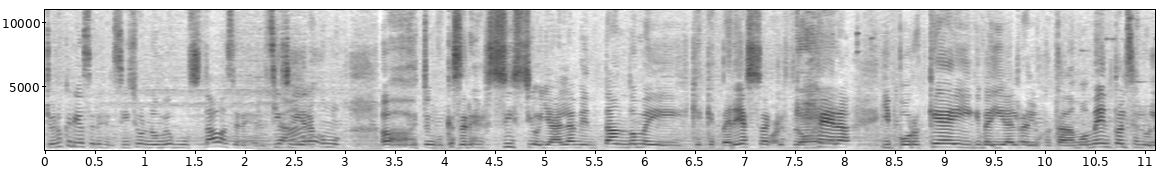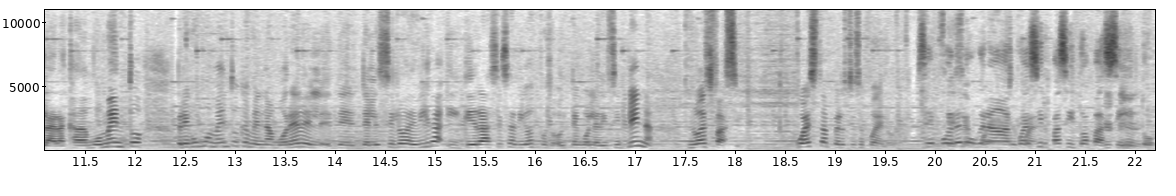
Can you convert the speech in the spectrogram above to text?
yo no quería hacer ejercicio, no me gustaba hacer ejercicio y era como, ay, tengo que hacer ejercicio, ya lamentándome y que, qué pereza, qué flojera y por qué, y veía el reloj a cada momento, el celular a cada momento, pero en un momento que me enamoré del, del estilo de vida y gracias a Dios, pues hoy tengo la disciplina. No es fácil, cuesta, pero sí se puede lograr. Se puede lograr, puedes ir pasito a pasito.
